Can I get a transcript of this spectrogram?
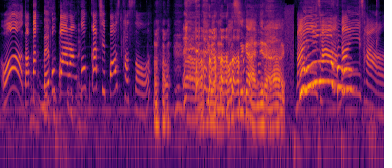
어나 딱 메보빠랑 똑같이 버스 탔어 강슈가 난 버스가 아니라 나이사 나이사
